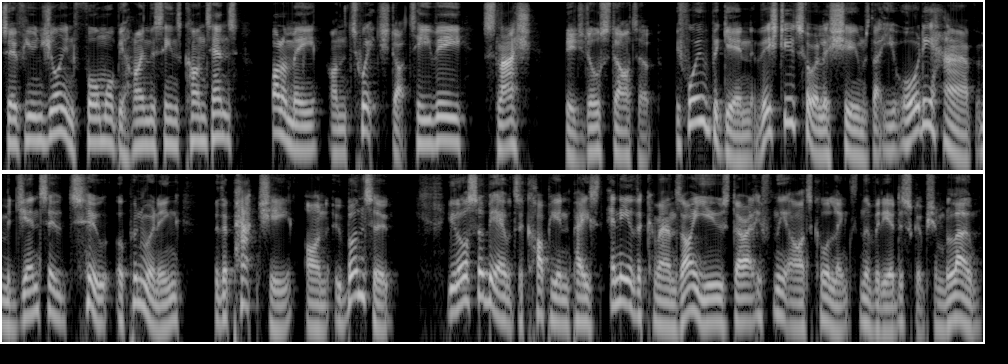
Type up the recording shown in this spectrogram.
so if you enjoy informal behind the scenes content, follow me on twitch.tv slash digital startup. Before we begin, this tutorial assumes that you already have Magento 2 up and running with Apache on Ubuntu. You'll also be able to copy and paste any of the commands I use directly from the article links in the video description below.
